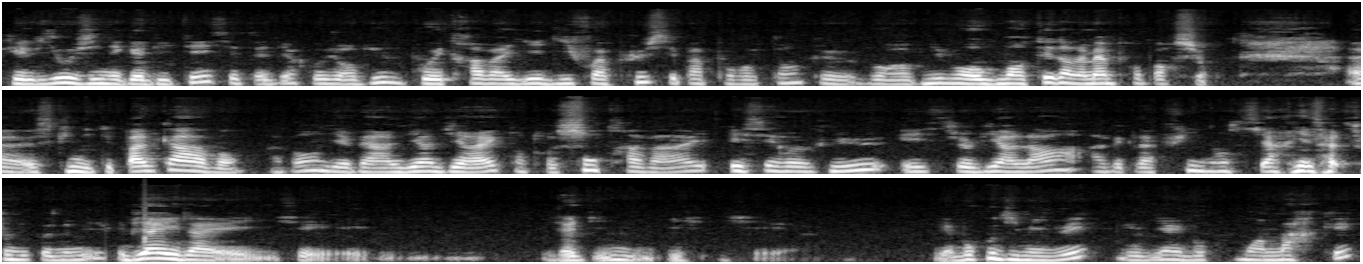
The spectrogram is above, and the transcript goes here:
qui est lié aux inégalités, c'est-à-dire qu'aujourd'hui, vous pouvez travailler dix fois plus, c'est pas pour autant que vos revenus vont augmenter dans la même proportion. Euh, ce qui n'était pas le cas avant. Avant, il y avait un lien direct entre son travail et ses revenus, et ce lien-là, avec la financiarisation de l'économie, eh bien, il a, il a, il, il a beaucoup diminué, le lien est beaucoup moins marqué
